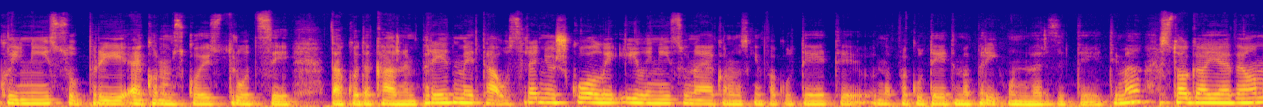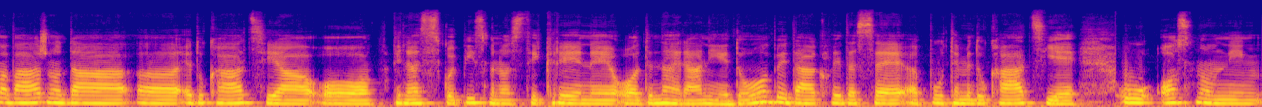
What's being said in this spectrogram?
koji nisu pri ekonomskoj struci, tako da kažem, predmeta u srednjoj školi ili nisu na ekonomskim fakulteti, na fakultetima pri univerzitetima. Stoga je veoma važno da edukacija o finansijskoj pismenosti krene od najranije dobe, dakle da se putem edukacije u osnovnim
